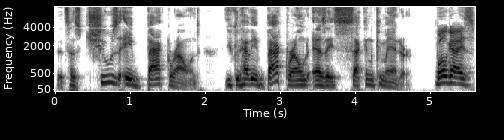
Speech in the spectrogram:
that says choose a background. You can have a background as a second commander. Well, guys,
